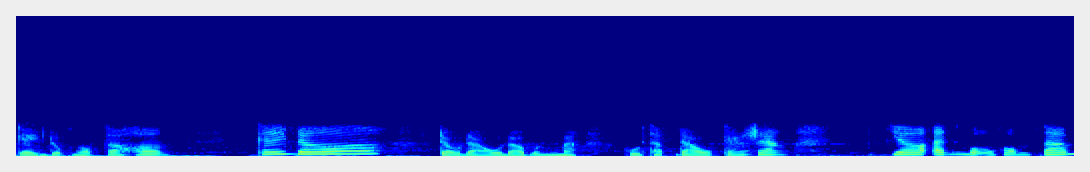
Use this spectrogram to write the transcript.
càng đột ngột to hơn. Cái đó... Đậu đậu đỏ bừng mặt, cô thấp đầu cắn răng. Do anh mượn phòng tắm.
